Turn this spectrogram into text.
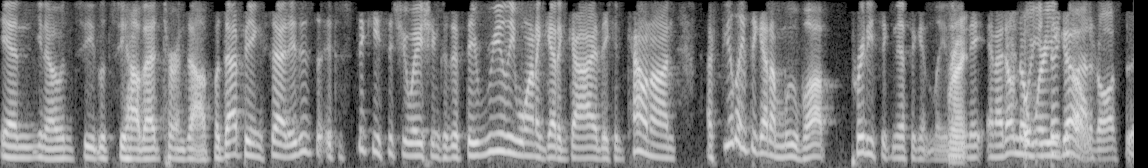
and you know, and see let's see how that turns out. But that being said, it is it's a sticky situation because if they really want to get a guy they can count on, I feel like they got to move up pretty significantly. Right. And, they, and I don't know well, where you, you go. About it also,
